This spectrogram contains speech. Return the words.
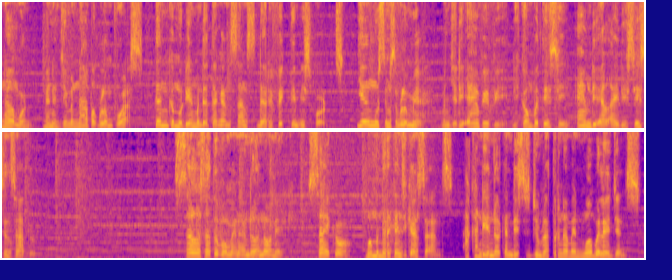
Namun, manajemen napak belum puas dan kemudian mendatangkan Suns dari Victim Esports yang musim sebelumnya menjadi MVP di kompetisi MDLID Season 1. Salah satu pemain andalan Onyx, Psycho, membenarkan jika Suns akan diandalkan di sejumlah turnamen Mobile Legends.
